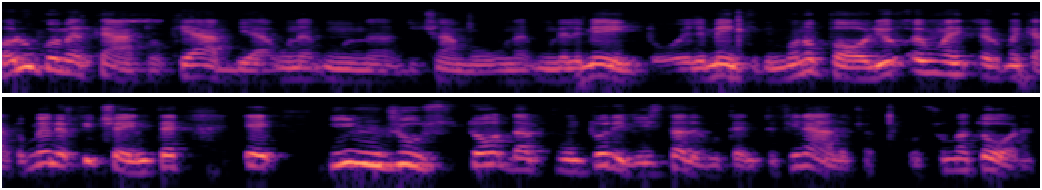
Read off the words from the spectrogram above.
qualunque mercato che abbia un, un, diciamo, un, un elemento o elementi di monopolio è un, è un, mercato meno efficiente e ingiusto dal punto di vista dell'utente finale, cioè del consumatore.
